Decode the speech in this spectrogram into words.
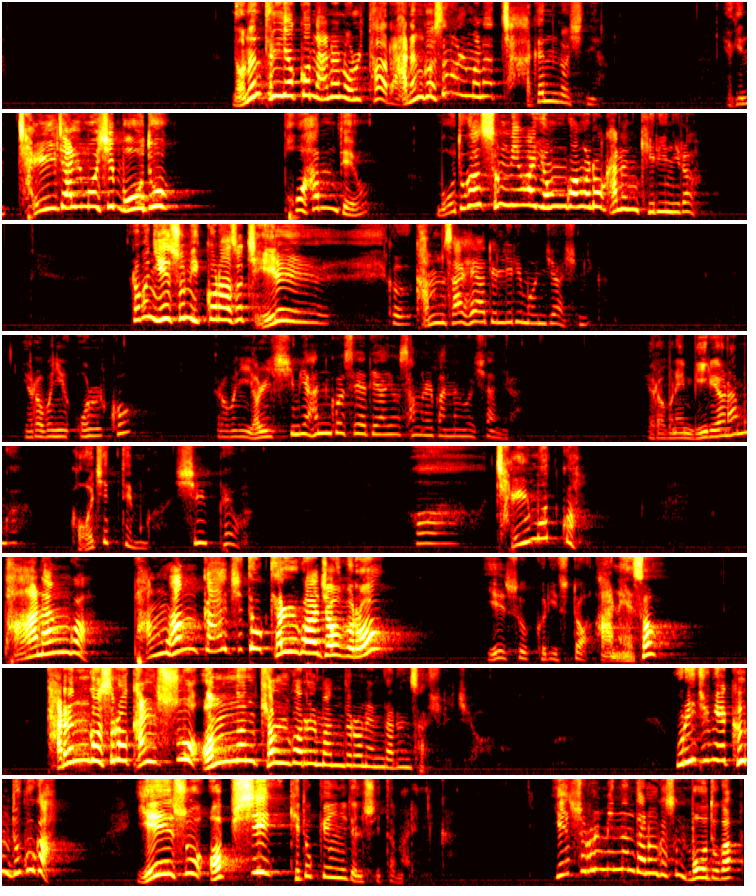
너는 틀렸고 나는 옳다라는 것은 얼마나 작은 것이냐? 여긴 잘잘못이 모두 포함되어 모두가 승리와 영광으로 가는 길이니라. 여러분 예수 믿고 나서 제일 그 감사해야 될 일이 뭔지 아십니까? 여러분이 옳고 여러분이 열심히 한 것에 대하여 상을 받는 것이 아니라 여러분의 미련함과 거짓됨과 실패와 어, 잘못과 반항과 방황까지도 결과적으로 예수 그리스도 안에서 다른 것으로 갈 수 없는 결과를 만들어낸다는 사실이죠. 우리 중에 그 누구가 예수 없이 기독교인이 될 수 있단 말입니까? 예수를 믿는다는 것은 모두가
